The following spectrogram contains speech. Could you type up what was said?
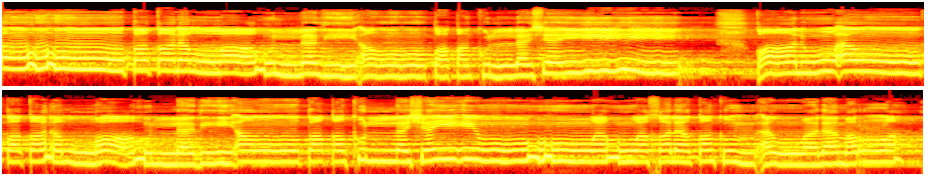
أنطقنا الله الذي أنطق كل شيء. قالوا أنطقنا الله الذي أنطق كل شيء وهو خلقكم أول مرة.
